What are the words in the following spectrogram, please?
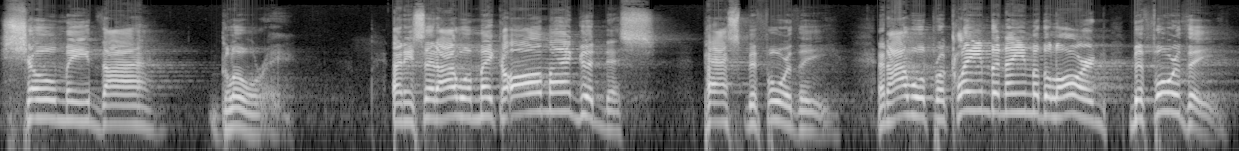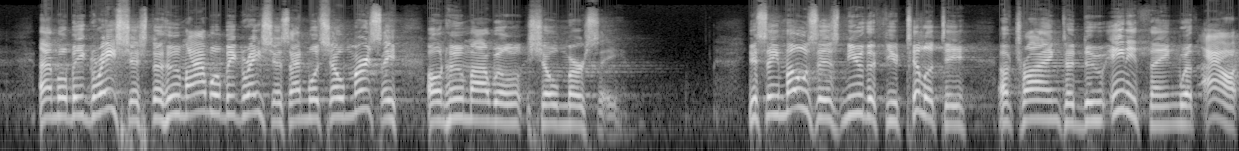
Show me thy glory. And he said, I will make all my goodness pass before thee, and I will proclaim the name of the Lord before thee and will be gracious to whom I will be gracious, and will show mercy on whom I will show mercy. You see, Moses knew the futility of trying to do anything without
